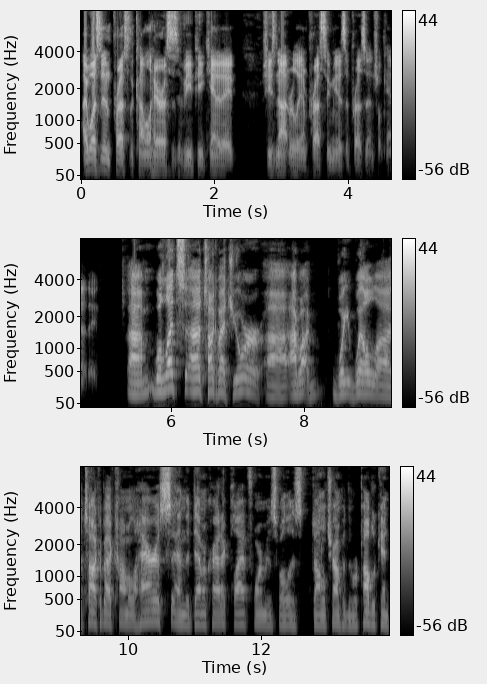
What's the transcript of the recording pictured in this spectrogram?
I wasn't impressed with Kamala Harris as a VP candidate. She's not really impressing me as a presidential candidate. Um, well, let's uh, talk about your. Uh, I, we will uh, talk about Kamala Harris and the Democratic platform as well as Donald Trump and the Republican.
